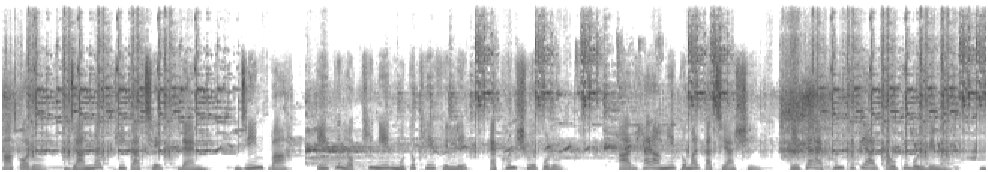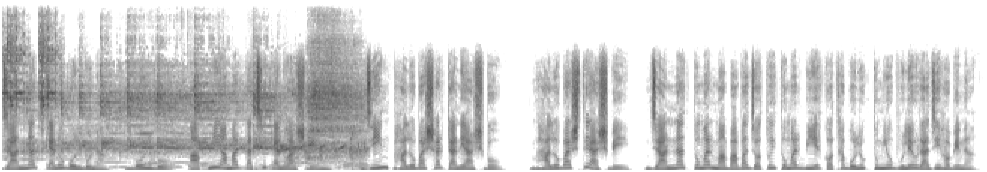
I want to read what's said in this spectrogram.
হা করো, জান্নাত ঠিক আছে, দেন। জিন, বাহ, এই তো লক্ষ্মী মেয়ের মতো খেয়ে ফেললে, এখন শুয়ে পড়ো। আর হ্যাঁ আমি তোমার কাছে আসি। এটা এখন থেকে আর কাউকে বলবে না। জান্নাত কেন বলব না? বলব, আপনি আমার কাছে কেন আসবেন? জিন, ভালোবাসার টানে আসব। ভালোবাসতে আসবে। জান্নাত তোমার মা বাবা যতই তোমার বিয়ের কথা বলুক, তুমিও ভুলেও রাজি হবে না।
